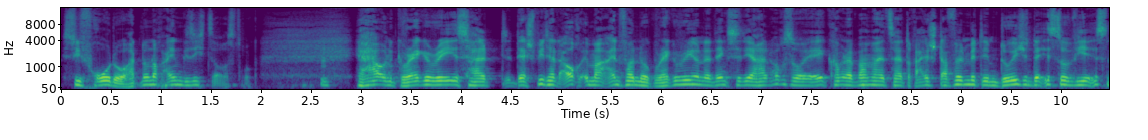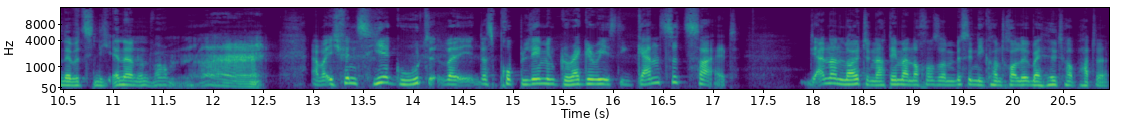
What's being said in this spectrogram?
ist wie Frodo, hat nur noch einen Gesichtsausdruck. Ja, und Gregory ist halt, der spielt halt auch immer einfach nur Gregory und da denkst du dir halt auch so, ey, komm, da machen wir jetzt halt drei Staffeln mit dem durch und der ist so wie er ist und der wird sich nicht ändern und warum? Aber ich find's hier gut, weil das Problem mit Gregory ist die ganze Zeit, die anderen Leute, nachdem er noch so ein bisschen die Kontrolle über Hilltop hatte,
